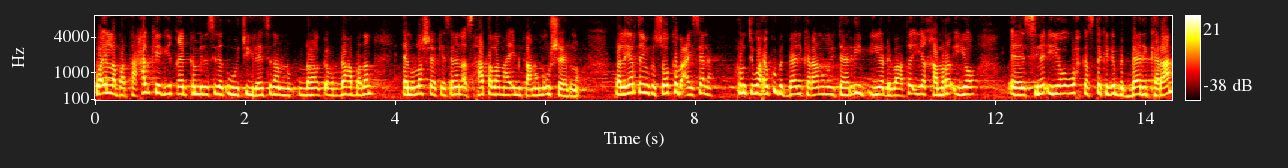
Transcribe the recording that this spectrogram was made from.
waa in la bartaa xalkeegii qayb ka mida sidaad u wajihi lahayd sidaan gabdhaha badan eenu la sheekaysaneen asxaabta lanahay iminka aanunu u sheegno. Dhallinyarta iminka soo kabcaysana runtii waxay ku badbaadi karaan inuu tahriib iyo dhibaato iyo khamro iyo sine iyo wax kasta kaga badbaadi karaan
